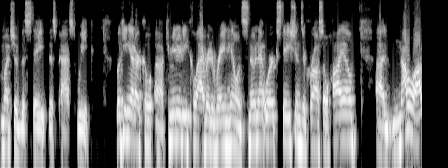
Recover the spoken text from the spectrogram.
much of the state this past week looking at our co- uh, community collaborative rain, hail, and snow network stations across Ohio. Uh, not a lot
